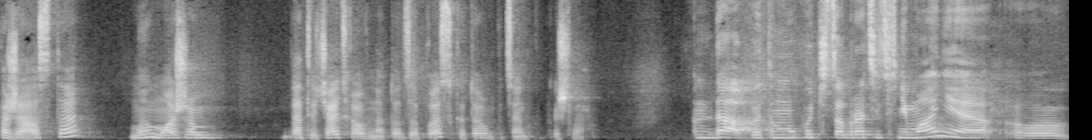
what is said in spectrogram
пожалуйста, мы можем отвечать ровно тот запрос, с которым пациентка пришла. Да, поэтому хочется обратить внимание, э,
